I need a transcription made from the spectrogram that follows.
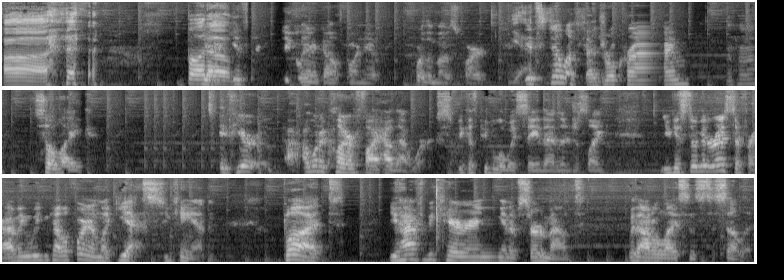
Uh, but yeah, um, it's legal here in California for the most part. yeah. It's still a federal crime, Mhm. so like, if you're, I- I want to clarify how that works because people always say that and they're just like, you can still get arrested for having weed in California. I'm like, yes, you can, but you have to be carrying an absurd amount without a license to sell it.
